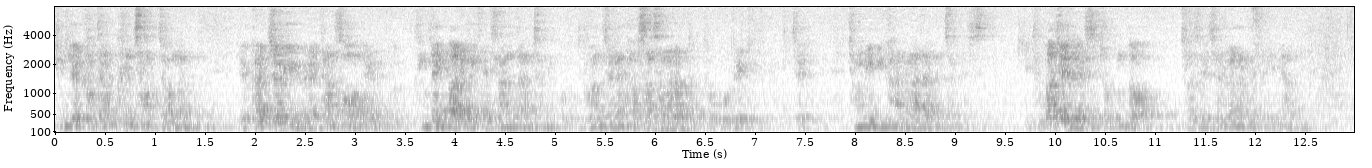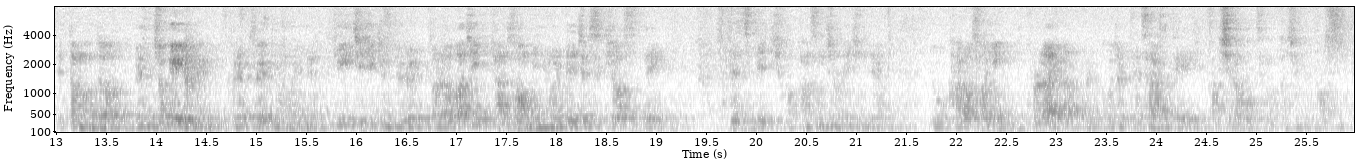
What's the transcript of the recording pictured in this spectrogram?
균주의 가장 큰 장점은 발전이 유래 탄소원을 굉장히 빠르게 대사한다는 점이고 두 번째는 합성 생물학적 도구를 정립이 가능하다는 점이었습니다. 이 두 가지에 대해서 조금 더 자세히 설명을 해드리면 일단 먼저 왼쪽에 있는 그래프의 경우에는 DHG 균주를 여러 가지 탄소원 미니멀 베이지에서 키웠을 때 스페시피티와 방승준 레이인데요. 이 가로선이 콜라이라 글루코즈를 대사할 때의 값이라고 생각하시면 될 것 같습니다.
